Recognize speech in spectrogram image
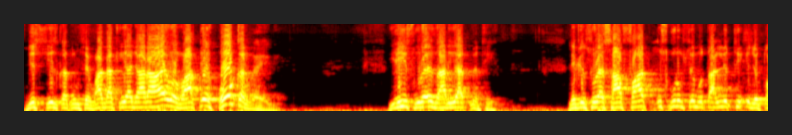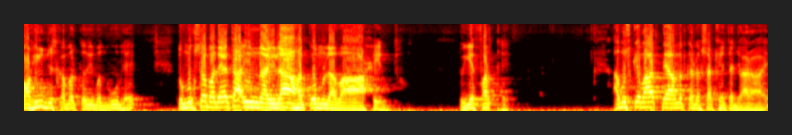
جس چیز کا تم سے وعدہ کیا جا رہا ہے، وہ واقع ہو کر رہے گی۔ یہی سورہ زاریات میں تھی۔ لیکن سورہ صافات اس گروپ سے متعلق تھی کہ جو توحید جس کا مرکزی مضمون ہے۔ تو مقصب علیہ تھا، ان الحکم لواحد۔ تو یہ فرق ہے۔ اب اس کے بعد قیامت کا نقشہ کھینچا جا رہا ہے۔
